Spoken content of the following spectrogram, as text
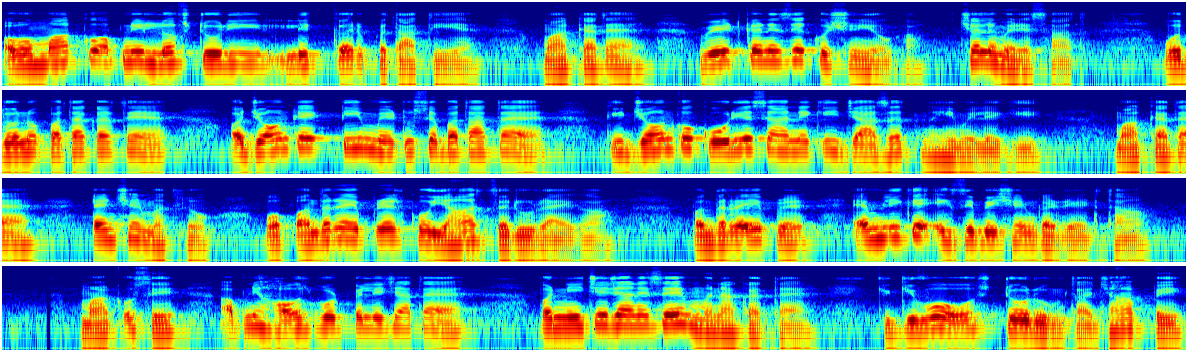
और वो माँ को अपनी लव स्टोरी लिख कर बताती है। माँ कहता है, वेट करने से कुछ नहीं होगा, चलो मेरे साथ। वो दोनों पता करते हैं और जॉन का एक टीममेट उसे बताता है कि जॉन को कोरिया से आने की इजाज़त नहीं मिलेगी। माँ कहता है, टेंशन मत लो, वो पंद्रह अप्रैल को यहाँ ज़रूर आएगा। पंद्रह अप्रैल एमली के एग्जीबिशन का डेट था। मार्क उसे अपने हाउस बोट पर ले जाता है, पर नीचे जाने से मना करता है, क्योंकि वो स्टोर रूम था, जहाँ पे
